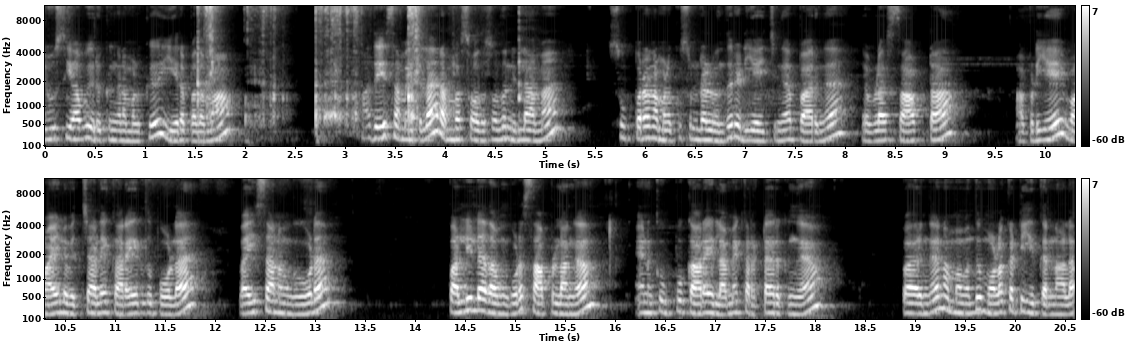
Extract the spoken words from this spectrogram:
ஜூஸியாகவும் இருக்குங்க நம்மளுக்கு ஈரப்பதமாக அதே சமயத்தில் ரொம்ப சொத சொதம் இல்லாமல் சூப்பராக நம்மளுக்கு சுண்டல் வந்து ரெடி ஆயிடுச்சுங்க. பாருங்கள் எவ்வளோ சாஃப்டாக அப்படியே வாயில் வச்சாலே கரையிறது போல். வயசானவங்க கூட பள்ளியில்லாதவங்க கூட சாப்பிட்லாங்க. எனக்கு உப்பு காரம் எல்லாமே கரெக்டாக இருக்குங்க. பாருங்கள் நம்ம வந்து முளைக்கட்டி இருக்கிறனால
